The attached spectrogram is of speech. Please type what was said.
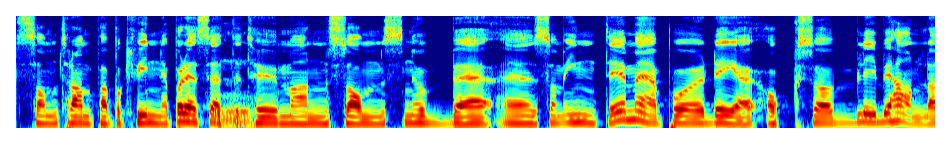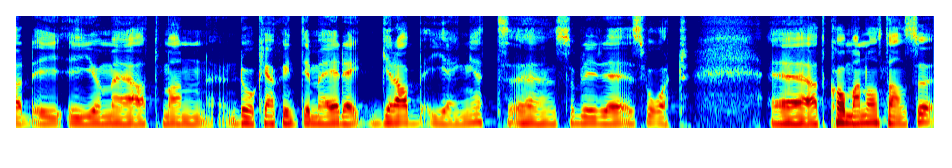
som trampar på kvinnor på det sättet, mm. hur man som snubbe eh, som inte är med på det också blir behandlad i, i och med att man då kanske inte är med i det grabbgänget, eh, så blir det svårt eh, att komma någonstans. Så,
